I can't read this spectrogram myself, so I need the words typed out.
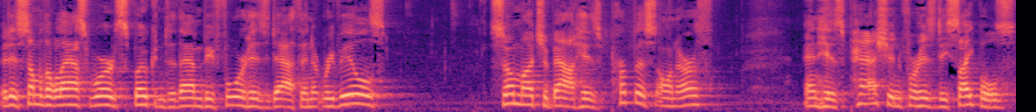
It is some of the last words spoken to them before his death, and it reveals so much about his purpose on earth and his passion for his disciples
